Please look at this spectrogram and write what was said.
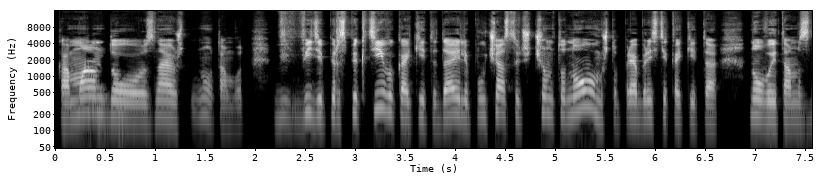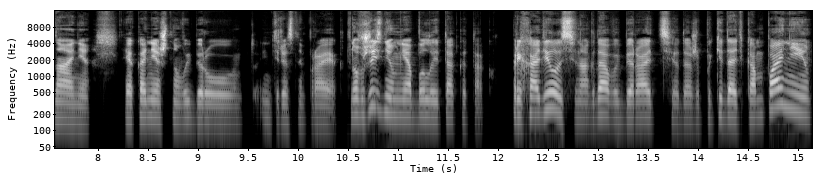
команду, знаю, ну, там вот в виде перспективы какие-то, да, или поучаствовать в чем-то новом, чтобы приобрести какие-то новые там знания, я, конечно, выберу интересный проект. Но в жизни у меня было и так, и так. Приходилось иногда выбирать, даже покидать компании,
